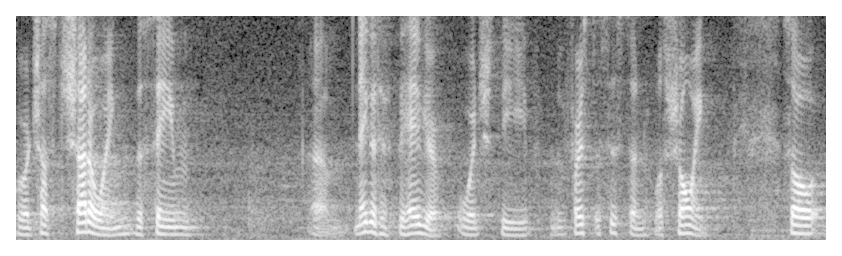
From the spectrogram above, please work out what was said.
were just shadowing the same um, negative behavior which the first assistant was showing. So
